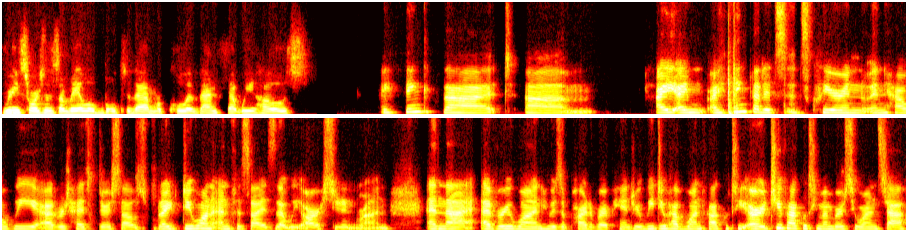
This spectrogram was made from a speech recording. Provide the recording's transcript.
resources available to them or cool events that we host. I think that um, I, I, I think that it's it's clear in, in how we advertise ourselves, but I do want to emphasize that we are student run and that everyone who is a part of our pantry, we do have one faculty or two faculty members who are on staff.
